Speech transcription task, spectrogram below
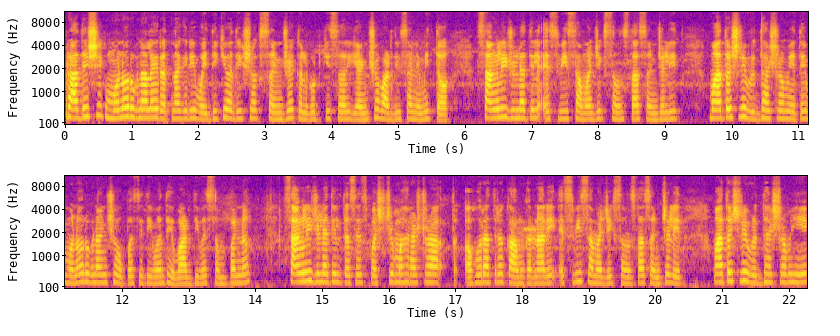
प्रादेशिक मनोरुग्णालय रत्नागिरी वैद्यकीय अधीक्षक संजय कलगुटकी सर यांच्या वाढदिवसानिमित्त सांगली जिल्ह्यातील एस व्ही सामाजिक संस्था संचलित मातोश्री वृद्धाश्रम येथे मनोरुग्णांच्या उपस्थितीमध्ये वाढदिवस संपन्न. सांगली जिल्ह्यातील तसेच पश्चिम महाराष्ट्रात अहोरात्र काम करणारे एस व्ही सामाजिक संस्था संचलित मातोश्री वृद्धाश्रम ही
